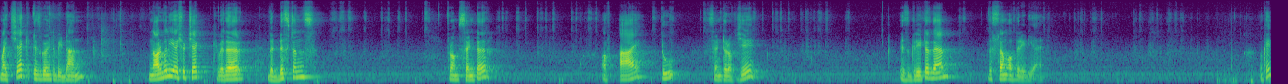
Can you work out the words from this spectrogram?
my check is going to be done. Normally I should check whether the distance from center of i to center of j is greater than the sum of the radii. Okay.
